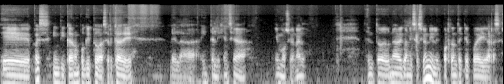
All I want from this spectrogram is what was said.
eh, pues indicar un poquito acerca de, de la inteligencia emocional dentro de una organización y lo importante que puede llegar a ser.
